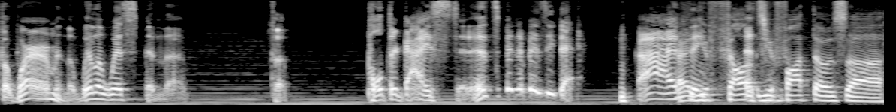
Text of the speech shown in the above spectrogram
the worm and the will o wisp and the the poltergeist. It's been a busy day. I Uh, think you felt you fought those uh,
